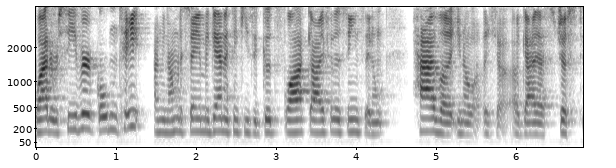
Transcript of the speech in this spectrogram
Wide receiver, Golden Tate. I mean, I'm going to say him again. I think he's a good slot guy for the Saints. They don't have a you know like a, a, guy that's just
